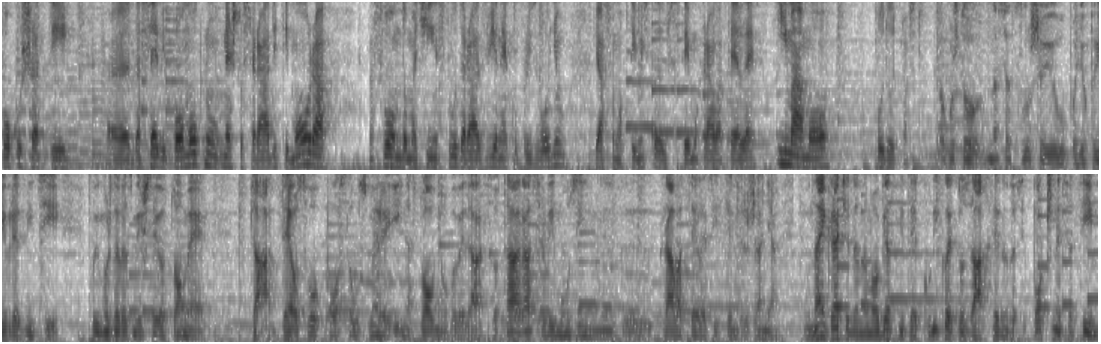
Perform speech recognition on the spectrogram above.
pokušati da sebi pomognu, nešto se raditi mora, na svom domaćinstvu da razvije neku proizvodnju. Ja sam optimista da u sistemu krava tele imamo budućnost. Pošto nas sad slušaju poljoprivrednici koji možda razmišljaju o tome da deo svog posla usmere i na tovno govedarstvo, ta rasa limuzin, krava tele, sistem držanja. U najkraće da nam objasnite koliko je to zahtevno da se počne sa tim,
